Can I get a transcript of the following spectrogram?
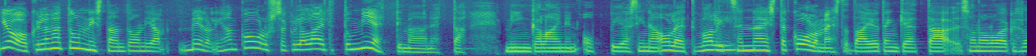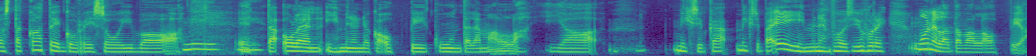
Joo, kyllä mä tunnistan ton ja meillä on ihan koulussa kyllä laitettu miettimään, että minkälainen oppija sinä olet. Valitsen niin. näistä kolmesta tai jotenkin, että se on ollut aika sellaista kategorisoivaa, niin, niin. että niin. olen ihminen, joka oppii kuuntelemalla ja miksipä, miksipä ei ihminen voisi juuri mm. monella tavalla oppia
